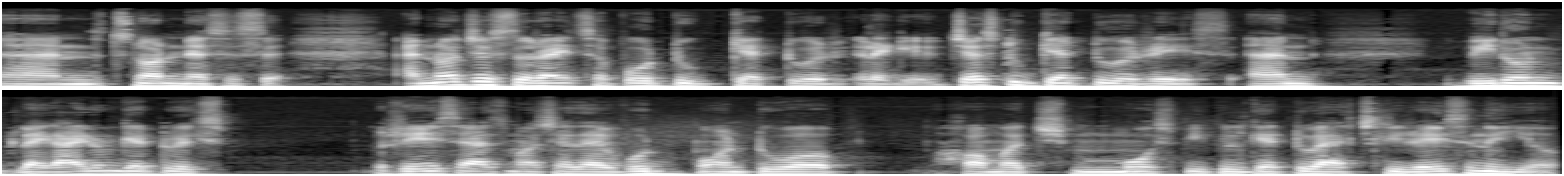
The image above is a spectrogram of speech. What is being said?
And it's not necessary and not just the right support to get to a like just to get to a race. And we don't like i don't get to ex- race as much as i would want to or how much most people get to actually race in a year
